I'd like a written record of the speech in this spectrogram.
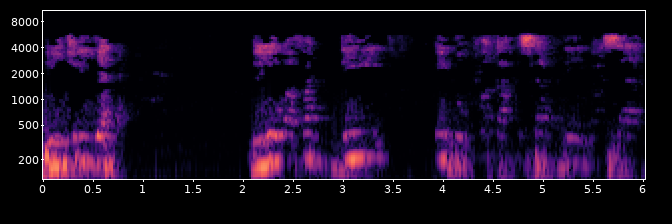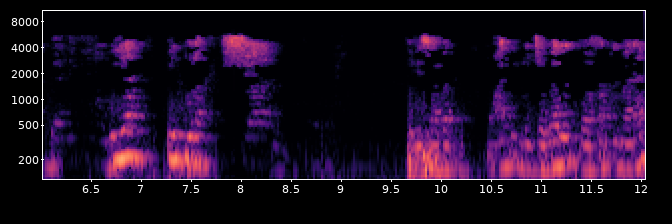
Hijriyah. Beliau wafat di ibu kota besar di masa Bani Umayyah itulah Syam. Jadi sahabat Mu'adz bin Jabal wafat di mana?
